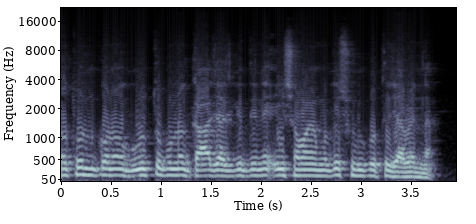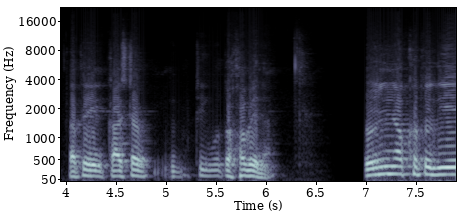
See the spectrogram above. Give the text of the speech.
নতুন কোনো গুরুত্বপূর্ণ কাজ আজকের দিনে এই সময়ের মধ্যে শুরু করতে যাবেন না। তাতে কাজটা ঠিকমতো হবে না। রোহিণী নক্ষত্র দিয়ে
